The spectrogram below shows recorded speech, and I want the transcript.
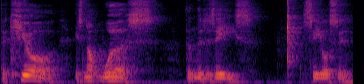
the cure is not worse than the disease. See you all soon.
